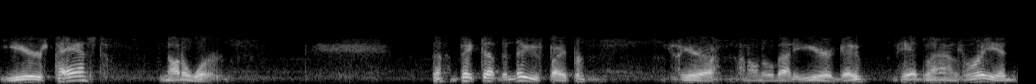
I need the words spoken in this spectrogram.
Years passed, not a word. I picked up the newspaper here, uh, I don't know, about a year ago. Headlines read,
